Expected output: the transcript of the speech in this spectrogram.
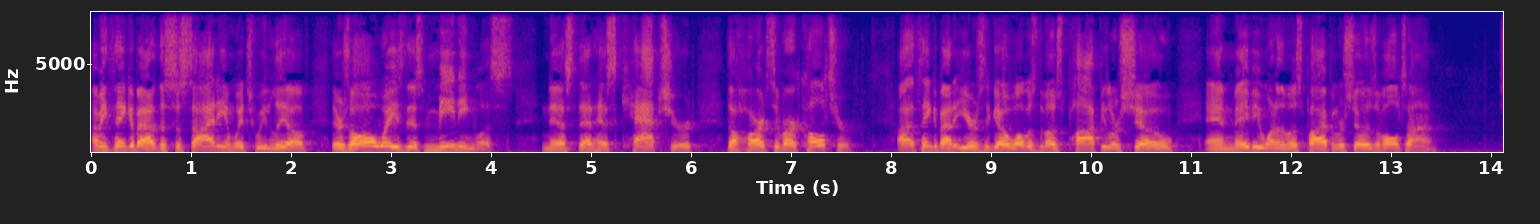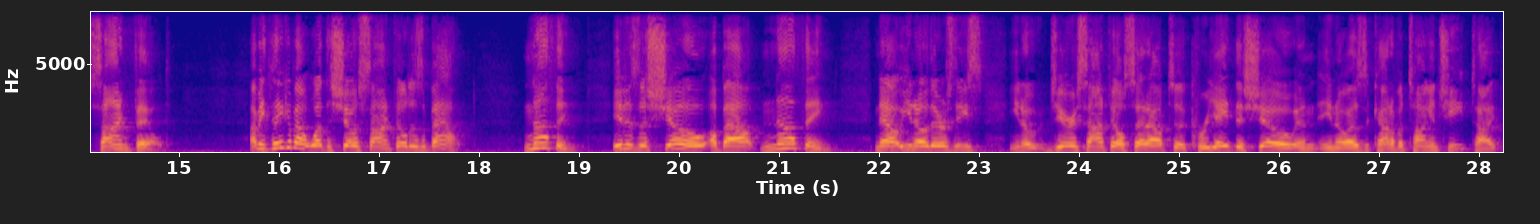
I mean, think about it. The society in which we live, there's always this meaninglessness that has captured the hearts of our culture. Uh, think about it. Years ago, what was the most popular show, and maybe one of the most popular shows of all time? Seinfeld. I mean, think about what the show Seinfeld is about. Nothing. It is a show about nothing. Now, you know, there's these, you know, Jerry Seinfeld set out to create this show and, you know, as a kind of a tongue in cheek type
